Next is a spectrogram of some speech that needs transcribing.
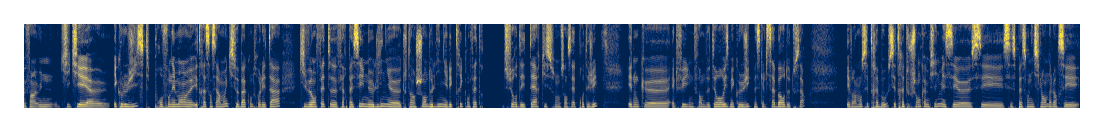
enfin une qui, qui est écologiste profondément et très sincèrement et qui se bat contre l'État, qui veut en fait faire passer une ligne, tout un champ de lignes électriques en fait sur des terres qui sont censées être protégées. Et donc, elle fait une forme de terrorisme écologique parce qu'elle s'aborde tout ça. Et vraiment, c'est très beau, c'est très touchant comme film. Et c'est, euh, c'est, ça se passe en Islande. Alors, c'est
